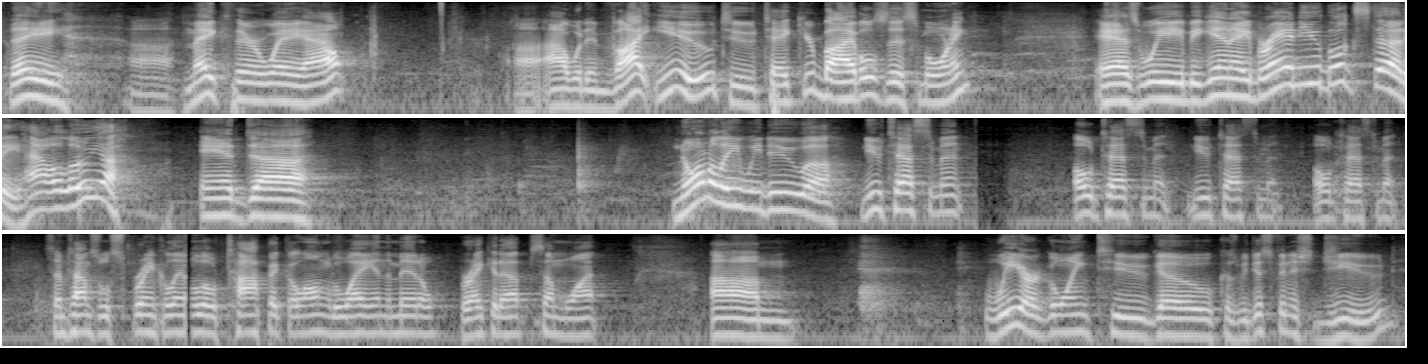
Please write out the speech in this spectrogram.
as they uh, make their way out, uh, I would invite you to take your Bibles this morning as we begin a brand new book study. Hallelujah. And uh, normally we do uh, New Testament, Old Testament, New Testament, Old Testament. Sometimes we'll sprinkle in a little topic along the way in the middle, break it up somewhat. Um, we are going to go, because we just finished Jude,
